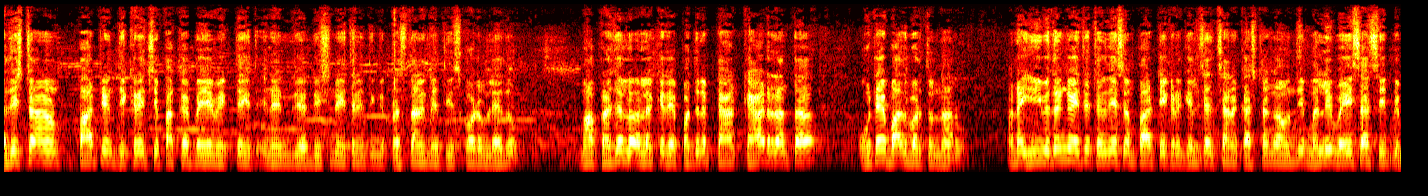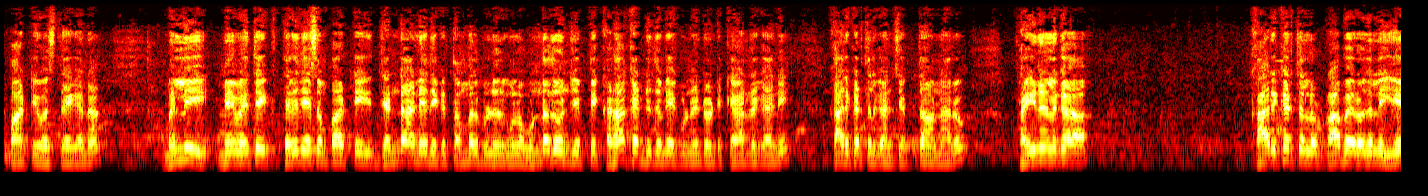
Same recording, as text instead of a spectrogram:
అధిష్టానం పార్టీని ధిక్కరించి పక్క పోయే వ్యక్తి అయితే నేను డిసిషన్ అయితే నేను ప్రస్తుతానికి నేను తీసుకోవడం లేదు. మా ప్రజల్లో వాళ్ళకి రేపు పొద్దున క్యాడర్ అంతా ఒకటే బాధపడుతున్నారు. అంటే ఈ విధంగా అయితే తెలుగుదేశం పార్టీ ఇక్కడ గెలిచేది చాలా కష్టంగా ఉంది. మళ్ళీ వైఎస్ఆర్సీపీ పార్టీ వస్తే గన మళ్ళీ మేమైతే తెలుగుదేశం పార్టీ జెండా అనేది ఇక్కడ తమ్మలపల్లిలో ఉండదు అని చెప్పి కడాఖండితంగా ఇక్కడ ఉన్నటువంటి క్యాడర్ కానీ కార్యకర్తలు కానీ చెప్తా ఉన్నారు. ఫైనల్గా కార్యకర్తలు రాబోయే రోజుల్లో ఏ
